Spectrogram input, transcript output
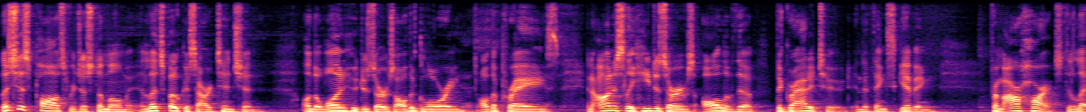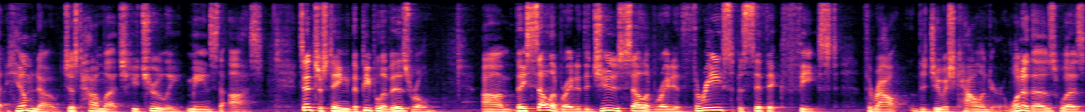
Let's just pause for just a moment and let's focus our attention on the one who deserves all the glory, yes. all the praise, yes. and honestly, he deserves all of the, the gratitude and the thanksgiving from our hearts to let him know just how much he truly means to us. It's interesting, the people of Israel, um, they celebrated, the Jews celebrated three specific feasts throughout the Jewish calendar. One of those was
